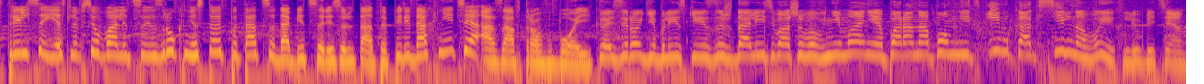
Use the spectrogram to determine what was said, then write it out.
Стрельцы, если все валится из рук, не стоит пытаться добиться результата. Передохните, а завтра в бой. Козероги близкие заждались вашего внимания. Пора напомнить им, как сильно вы их любите.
